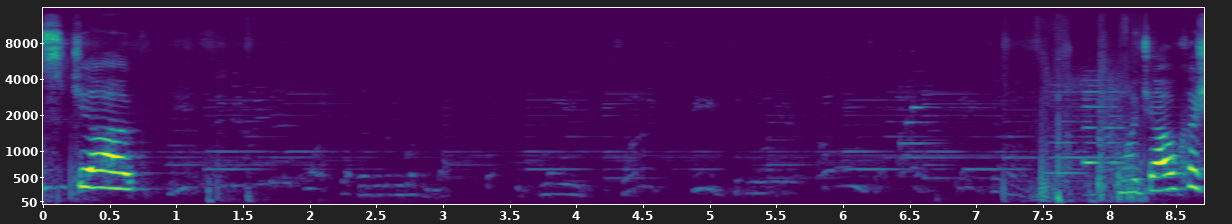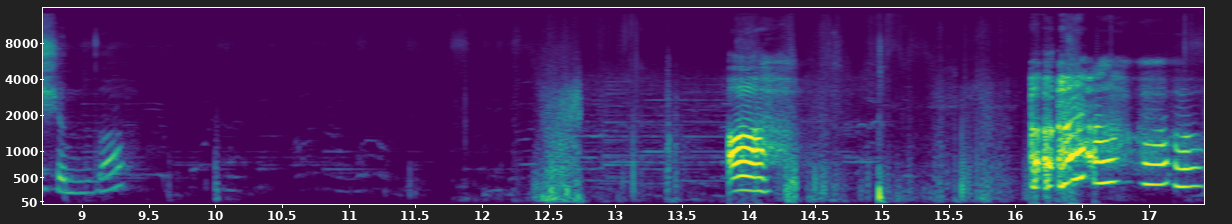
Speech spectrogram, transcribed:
Aa, sıcak. Bacağım kaşındı da. Ah. Ah, ah, ah.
